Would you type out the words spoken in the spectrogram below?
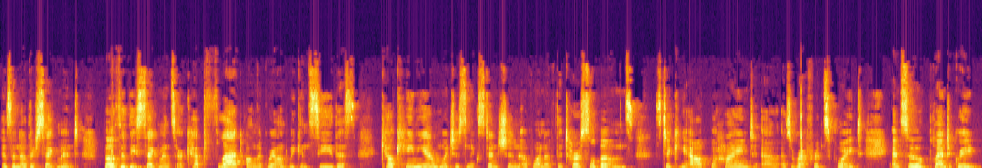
is another segment. Both of these segments are kept flat on the ground. We can see this calcaneum, which is an extension of one of the tarsal bones, sticking out behind uh, as a reference point. And so plantigrade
